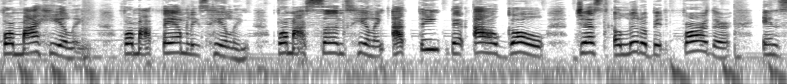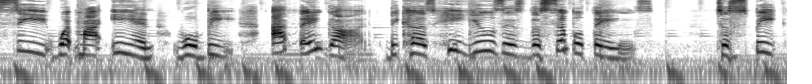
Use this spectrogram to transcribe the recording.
for my healing, for my family's healing, for my son's healing. I think that I'll go just a little bit further and see what my end will be. I thank God because He uses the simple things to speak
